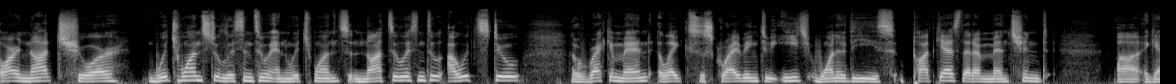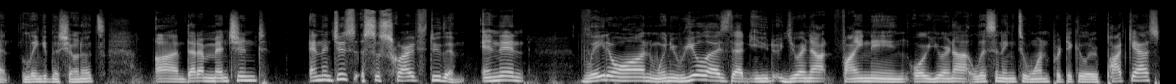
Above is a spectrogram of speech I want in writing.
are not sure which ones to listen to and which ones not to listen to, I would still recommend like subscribing to each one of these podcasts that I mentioned. Uh, again, link in the show notes um, that I mentioned, and then just subscribe to them. And then later on, when you realize that you you are not finding or you are not listening to one particular podcast,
